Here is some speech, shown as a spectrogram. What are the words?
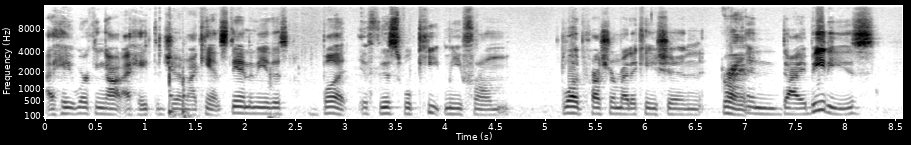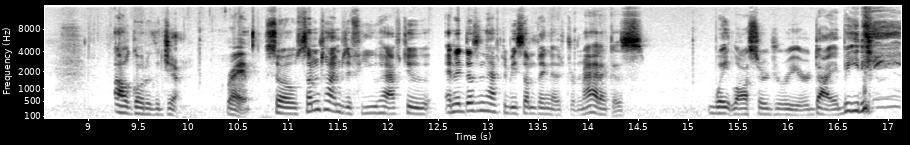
I hate working out. I hate the gym. I can't stand any of this. But if this will keep me from blood pressure medication Right. and diabetes, I'll go to the gym. Right. So sometimes if you have to, and it doesn't have to be something as dramatic as weight loss surgery or diabetes,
